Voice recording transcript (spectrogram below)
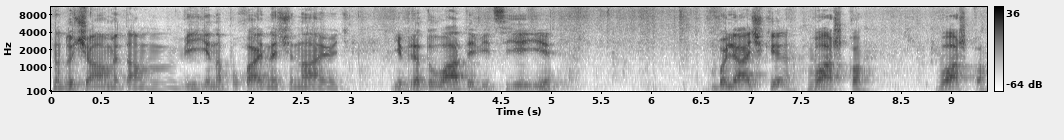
над очами там вії напухати починають. І врятувати від цієї болячки важко. Важко.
